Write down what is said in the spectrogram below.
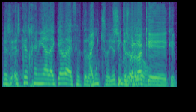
Es, es que es genial, hay que agradecértelo mucho. Yo sí que es verdad que, que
